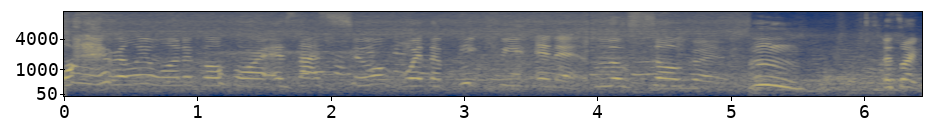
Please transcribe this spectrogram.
what I really want to go for is that soup with the pig feet in it. Looks so good. Mmm. It's like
